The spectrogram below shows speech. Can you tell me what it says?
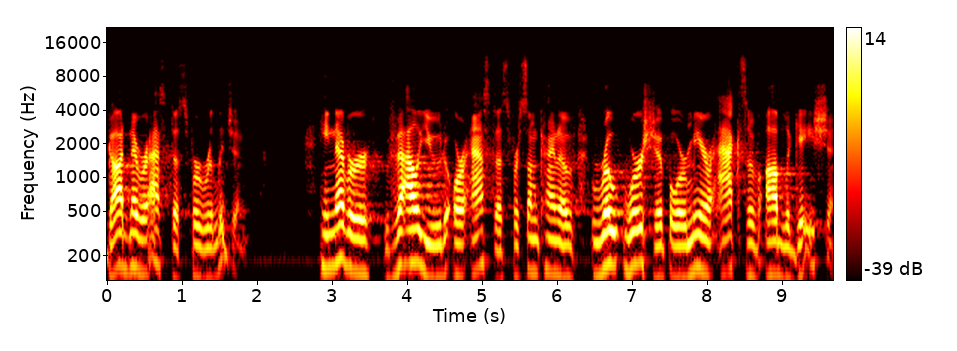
God never asked us for religion. He never valued or asked us for some kind of rote worship or mere acts of obligation.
